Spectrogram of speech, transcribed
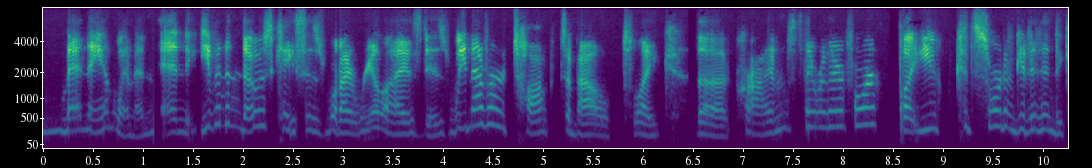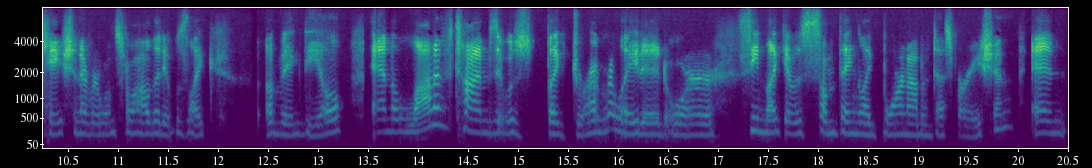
men and women. And even in those cases, what I realized is we never talked about like the crimes they were there for, but you could sort of get an indication every once in a while that it was like a big deal. And a lot of times it was like drug related or seemed like it was something like born out of desperation. And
